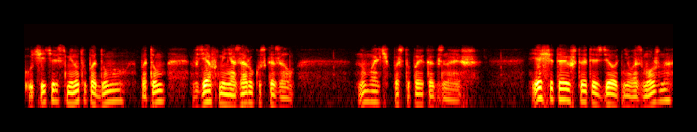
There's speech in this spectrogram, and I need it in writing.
Учитель с минуту подумал, потом, взяв меня за руку, сказал, «Ну, мальчик, поступай, как знаешь. Я считаю, что это сделать невозможно,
